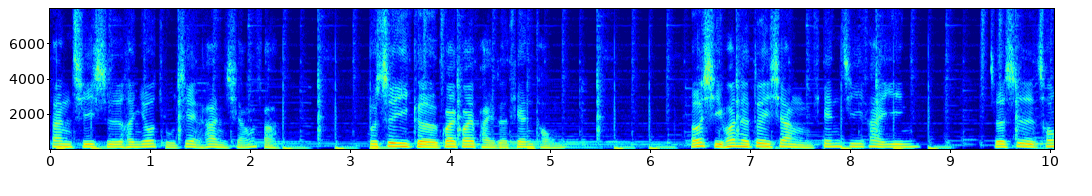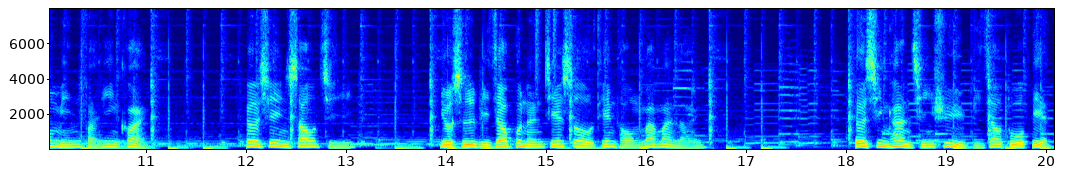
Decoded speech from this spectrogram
但其实很有主见和想法，不是一个乖乖牌的天同。而喜欢的对象天机太阴，则是聪明反应快。个性稍急，有时比较不能接受天同慢慢来，个性和情绪比较多变，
